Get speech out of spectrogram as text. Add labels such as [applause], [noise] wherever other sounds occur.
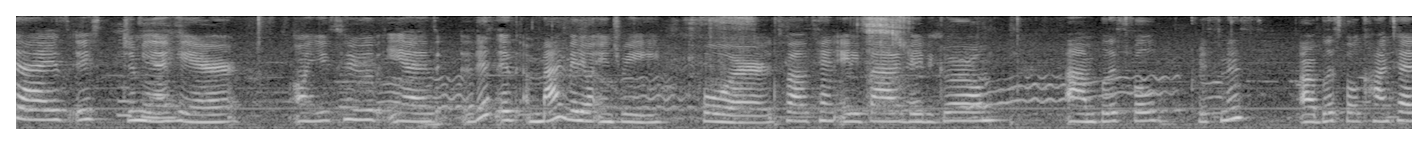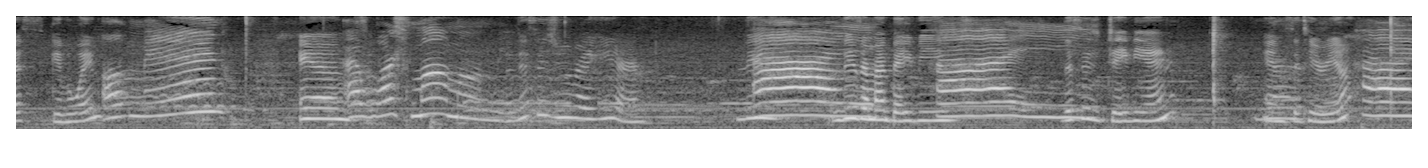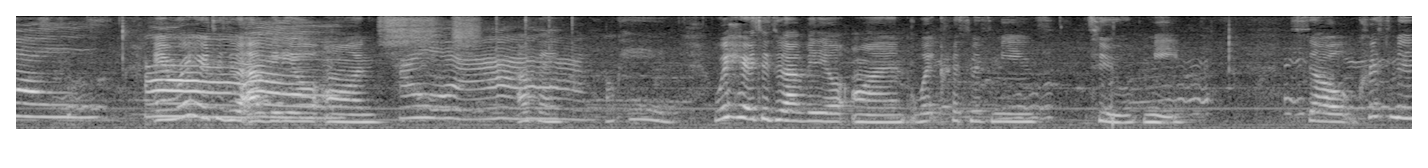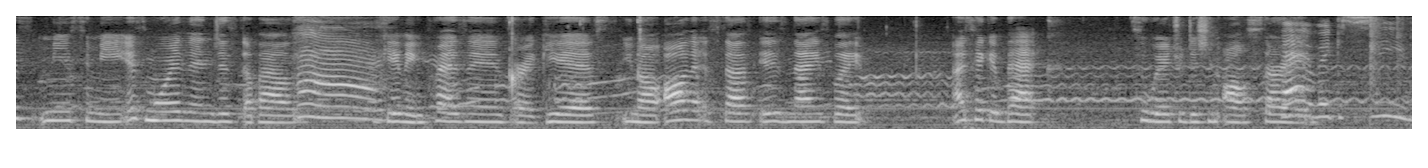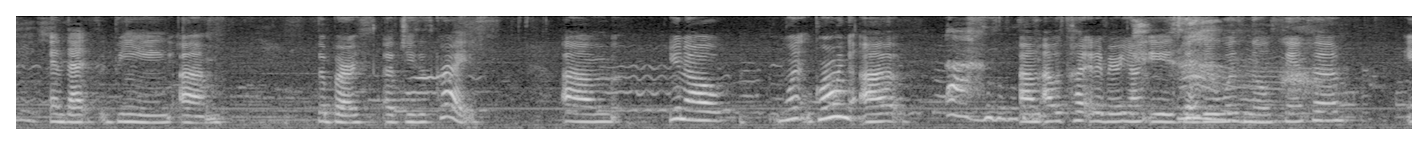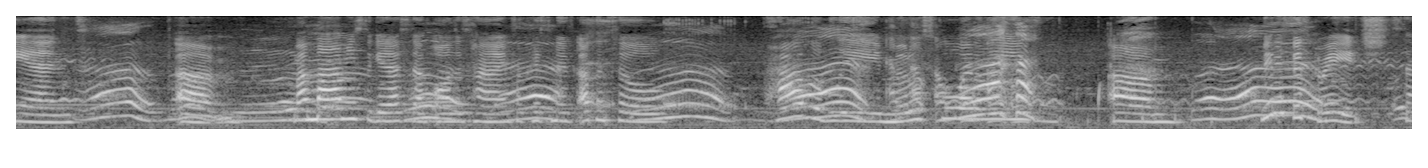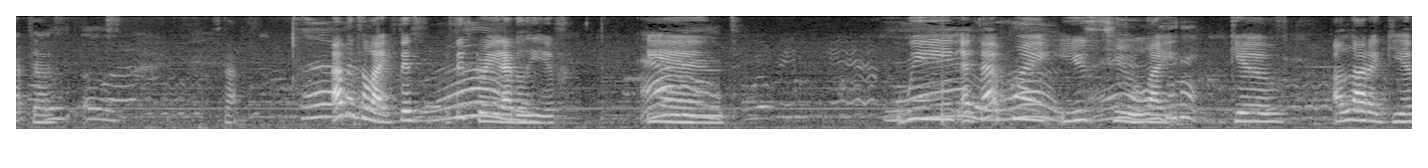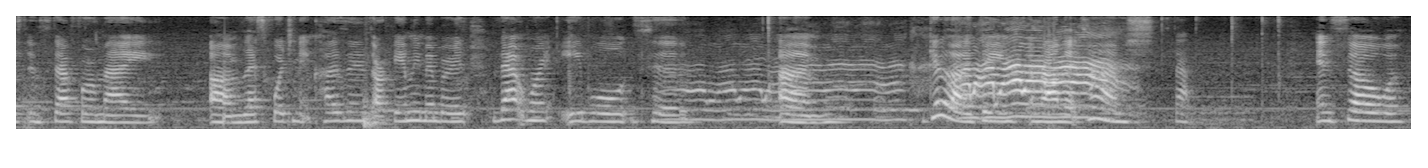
it's Jamia here on YouTube and this is my video entry for 121085 baby girl um, blissful Christmas our blissful contest giveaway Oh man, and I watched mom on me. this is you right here these, Hi. these are my babies Hi. this is JVN and Sateria Hi. And we're here to do a video on Okay. Okay. We're here to do our video on what Christmas means to me. So, Christmas means to me, it's more than just about giving presents or gifts. You know, all that stuff is nice, but I take it back to where tradition all started, and that's being um, the birth of Jesus Christ. Um, you know, when growing up, [laughs] um, I was taught at a very young age that there was no Santa, and um, my mom used to get us stuff all the time for Christmas up until probably middle school, I believe. Um, maybe fifth grade. Shh, Stop, Dust. Stop. Up until like fifth fifth grade, I believe, and we at that point used to like give a lot of gifts and stuff for my um, less fortunate cousins or family members that weren't able to um, get a lot of things around that time. Stop. And so,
